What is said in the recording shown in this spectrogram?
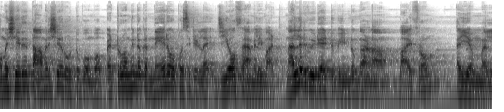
ഓമശ്ശേരി താമരശ്ശേരി റൂട്ട് പോകുമ്പോൾ പെട്രോൾ പമ്പിന്റെ ഒക്കെ നേരെ ഓപ്പോസിറ്റ് ഉള്ള ജിയോ ഫാമിലി മാർട്ട് നല്ലൊരു വീഡിയോ ആയിട്ട് വീണ്ടും കാണാം. Bye from I M L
